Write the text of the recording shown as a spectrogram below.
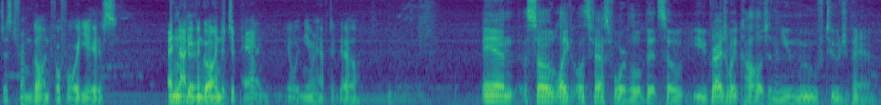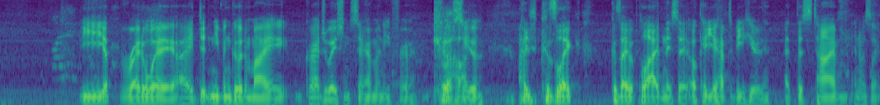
just from going for four years, and not even going to Japan. You wouldn't even have to go. And so, like, let's fast forward a little bit. So you graduate college, and then you move to Japan. Yep, right away. I didn't even go to my graduation ceremony for God. OSU. I because like because I applied and they said, okay, you have to be here at this time, and I was like,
